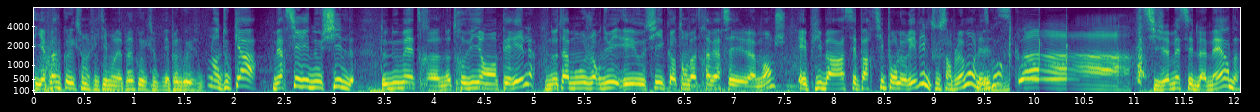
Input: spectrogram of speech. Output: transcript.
Il y a plein de collections, effectivement, il y a plein de collections, il y a plein de collections. En tout cas, merci Rhino De nous mettre euh, notre vie en péril, notamment aujourd'hui et aussi quand on va traverser la Manche. Et puis bah c'est parti pour le reveal tout simplement, let's go. Ah Si jamais c'est de la merde,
